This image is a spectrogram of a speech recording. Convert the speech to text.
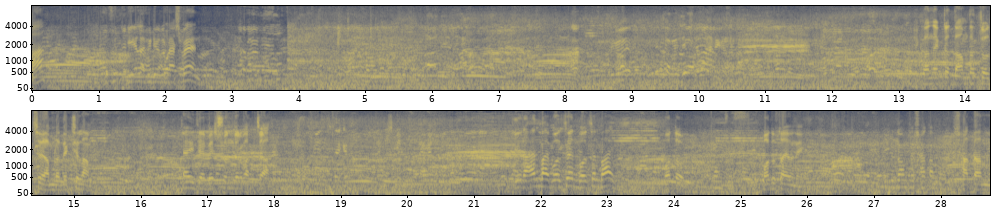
হ্যাঁ? ভিডিও করে আসবেন? এখানে একটা দাম চলছে, আমরা দেখছিলাম। এই যে বেশ সুন্দর বাচ্চা। রাহান ভাই বলছেন? বলছেন ভাই? কত? কত দাম তো সাতান্ন। সাতান্ন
